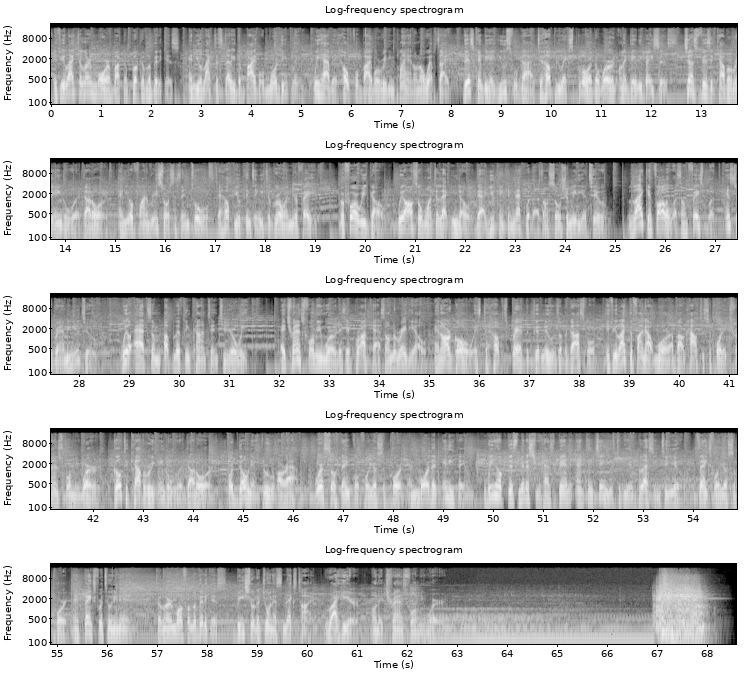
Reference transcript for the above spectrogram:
If you'd like to learn more about the book of Leviticus and you'd like to study the Bible more deeply, we have a helpful Bible reading plan on our website. This can be a useful guide to help you explore the Word on a daily basis. Just visit CalvaryInglewood.org and you'll find resources and tools to help you continue to grow in your faith. Before we go, we also want to let you know that you can connect with us on social media too. Like and follow us on Facebook, Instagram, and YouTube. We'll add some uplifting content to your week. A Transforming Word is a broadcast on the radio, and our goal is to help spread the good news of the gospel. If you'd like to find out more about how to support a Transforming Word, go to calvaryinglewood.org or donate through our app. We're so thankful for your support, and more than anything, we hope this ministry has been and continues to be a blessing to you. Thanks for your support, and thanks for tuning in. To learn more from Leviticus, be sure to join us next time, right here on A Transforming Word.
